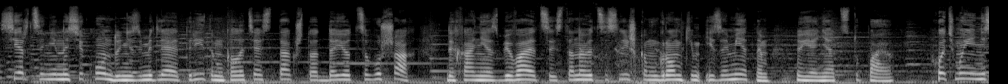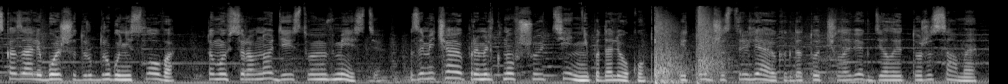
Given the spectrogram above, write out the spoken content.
сердце ни на секунду не замедляет ритм, колотясь так, что отдается в ушах, дыхание сбивается и становится слишком громким и заметным, но я не отступаю. Хоть мы и не сказали больше друг другу ни слова, то мы все равно действуем вместе. Замечаю промелькнувшую тень неподалеку и тут же стреляю, когда тот человек делает то же самое –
